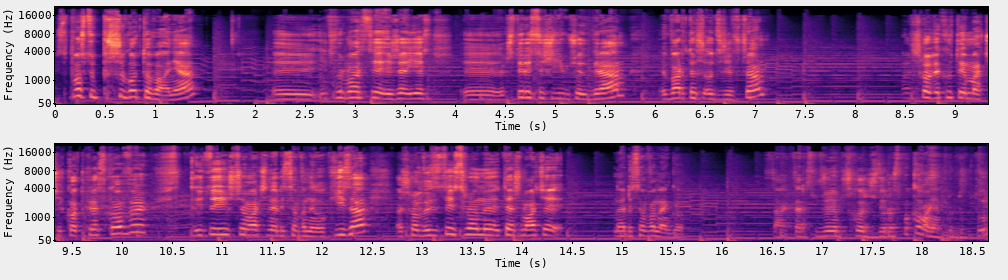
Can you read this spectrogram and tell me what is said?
sposób przygotowania, informację, że jest y, 470 gram, wartość odżywczą. Aczkolwiek tutaj macie kod kreskowy i tutaj jeszcze macie narysowanego Kiza, aczkolwiek z tej strony też macie narysowanego. Tak, teraz możemy przechodzić do rozpakowania produktu.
